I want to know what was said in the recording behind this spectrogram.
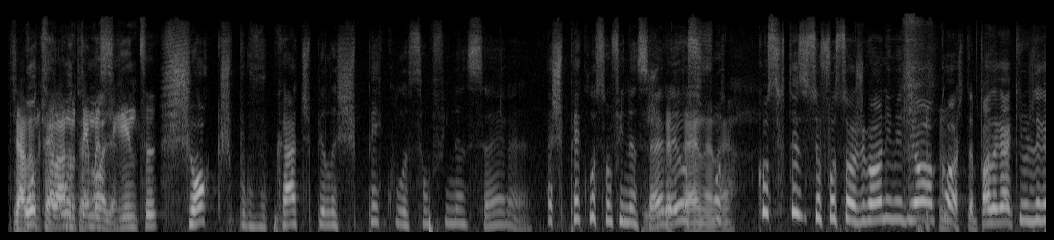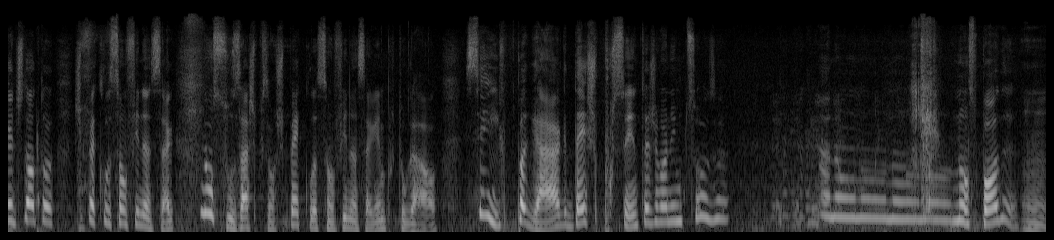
já vamos outra, falar outra, no tema olha, seguinte. Choques provocados pela especulação financeira. A especulação financeira. eu, fosse, né? Com certeza, se eu fosse ao Jerónimo e dizia, oh Costa, pagar aqui os direitos de autor. Especulação financeira. Não se usa a expressão especulação financeira em Portugal sem ir pagar 10% a Jerónimo de Souza. Ah, não, não, não, não, não se pode. Hum.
